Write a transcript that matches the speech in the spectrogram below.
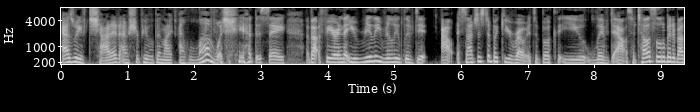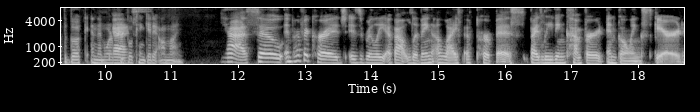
as we've chatted, I'm sure people have been like, I love what she had to say about fear and that you really, really lived it out. It's not just a book you wrote, it's a book that you lived out. So tell us a little bit about the book and then where yes. people can get it online. Yeah. So Imperfect Courage is really about living a life of purpose by leaving comfort and going scared.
